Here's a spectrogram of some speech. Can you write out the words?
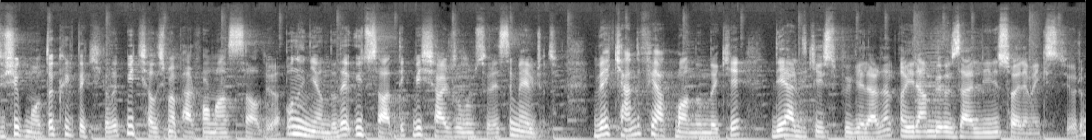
düşük modda 40 dakikalık bir çalışma performansı sağlıyor. Bunun yanında da 3 saatlik bir şarj dolum süresi mevcut. Ve kendi fiyat bandındaki diğer dikey süpürgelerden ayıran bir özelliğini söylemek istiyorum.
